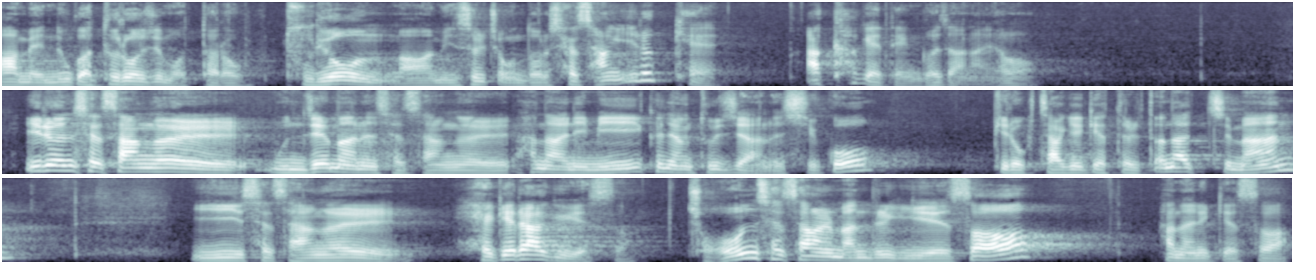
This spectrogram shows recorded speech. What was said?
밤에 누가 들어오지 못하라고 두려운 마음이 있을 정도로 세상이 이렇게 악하게 된 거잖아요. 이런 세상을 문제 많은 세상을 하나님이 그냥 두지 않으시고 비록 자기 곁을 떠났지만 이 세상을 해결하기 위해서 좋은 세상을 만들기 위해서 하나님께서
